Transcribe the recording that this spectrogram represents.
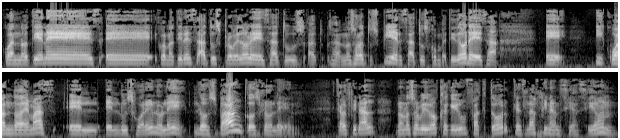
cuando tienes, eh, cuando tienes a tus proveedores, a tus, a o sea, no solo a tus peers, a tus competidores, a, eh, y cuando además el, el usuario lo lee, los bancos lo leen, que al final no nos olvidemos que aquí hay un factor que es la financiación.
